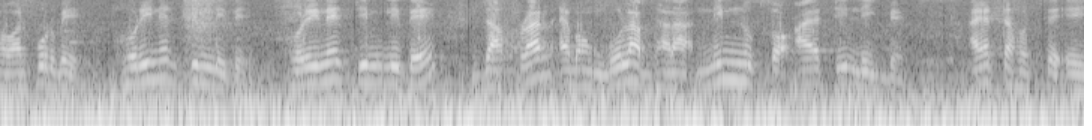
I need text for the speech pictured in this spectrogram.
হওয়ার পূর্বে হরিণের চিমলিতে হরিণের চিমলিতে জাফরান এবং গোলাপ ধারা নিম্নুক্ত আয়াতটি লিখবে। আয়াতটা হচ্ছে এই।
